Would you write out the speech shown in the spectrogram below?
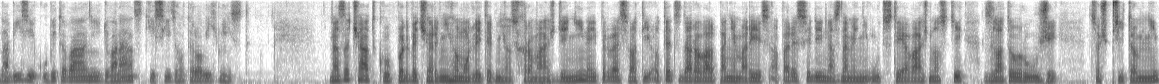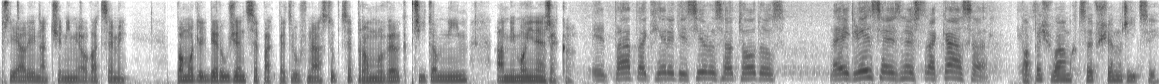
nabízí k ubytování 12 tisíc hotelových míst. Na začátku podvečerního modlitebního schromáždění nejprve svatý otec daroval paně Marii z Aparesidy na znamení úcty a vážnosti zlatou růži, což přítomní přijali nadšenými ovacemi. Po modlitbě růžence pak Petrův nástupce promluvil k přítomným a mimo jiné řekl. El Papa quiere deciros a todos, la iglesia es nuestra casa. Papež vám chce všem říci,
